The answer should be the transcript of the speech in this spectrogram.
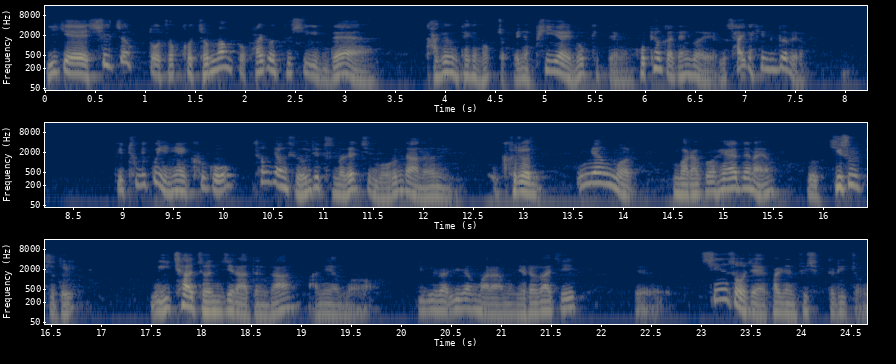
이게 실적도 좋고 전망도 밝은 주식인데 가격은 되게 높죠. 왜냐 PEI 높기 때문에 고평가된 거예요. 사기가 힘들어요. 이 투기꾼 영향이 크고 성장세 언제 투자될지 모른다는 그런 일명 뭐 뭐라고 해야 되나요? 그 기술주들, 2차 뭐 전지라든가 아니면 뭐 일명 말하면 여러 가지 그 신소재 관련 주식들이 좀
